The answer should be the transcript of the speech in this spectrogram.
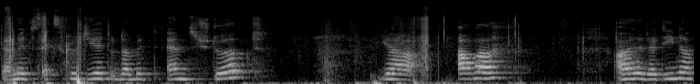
damit es explodiert und damit Ems stirbt. Ja, aber einer der Diener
